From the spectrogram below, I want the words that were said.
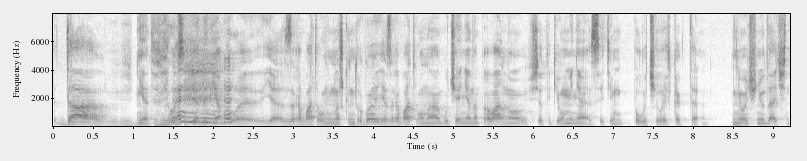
Да, нет, велосипеда не было. Я зарабатывал немножко на другое. Я зарабатывал на обучение на права, но все-таки у меня с этим получилось как-то не очень удачно.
